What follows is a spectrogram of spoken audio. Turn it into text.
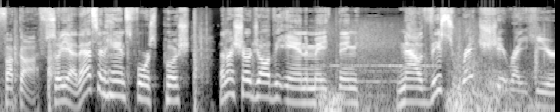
Fuck off. So yeah, that's enhanced force push. Then I showed y'all the anime thing. Now, this red shit right here...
